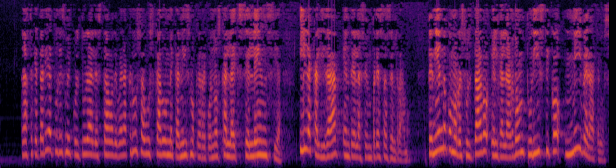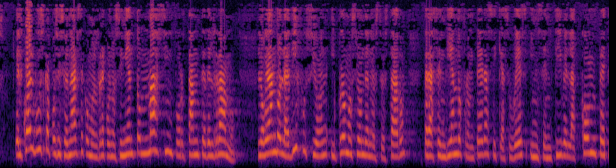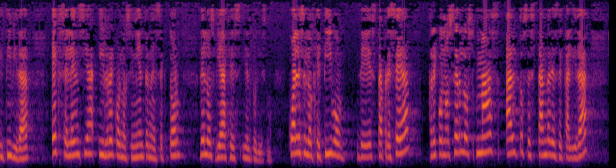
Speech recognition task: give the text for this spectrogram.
La Secretaría de Turismo y Cultura del Estado de Veracruz ha buscado un mecanismo que reconozca la excelencia y la calidad entre las empresas del ramo, teniendo como resultado el galardón turístico Mi Veracruz, el cual busca posicionarse como el reconocimiento más importante del ramo, logrando la difusión y promoción de nuestro Estado trascendiendo fronteras y que a su vez incentive la competitividad, excelencia y reconocimiento en el sector de los viajes y el turismo. ¿Cuál es el objetivo de esta presea? Reconocer los más altos estándares de calidad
